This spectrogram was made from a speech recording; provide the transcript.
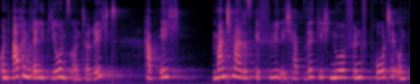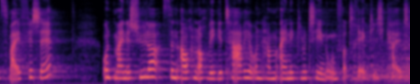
Und auch im Religionsunterricht habe ich manchmal das Gefühl, ich habe wirklich nur fünf Brote und zwei Fische und meine Schüler sind auch noch Vegetarier und haben eine Glutenunverträglichkeit.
